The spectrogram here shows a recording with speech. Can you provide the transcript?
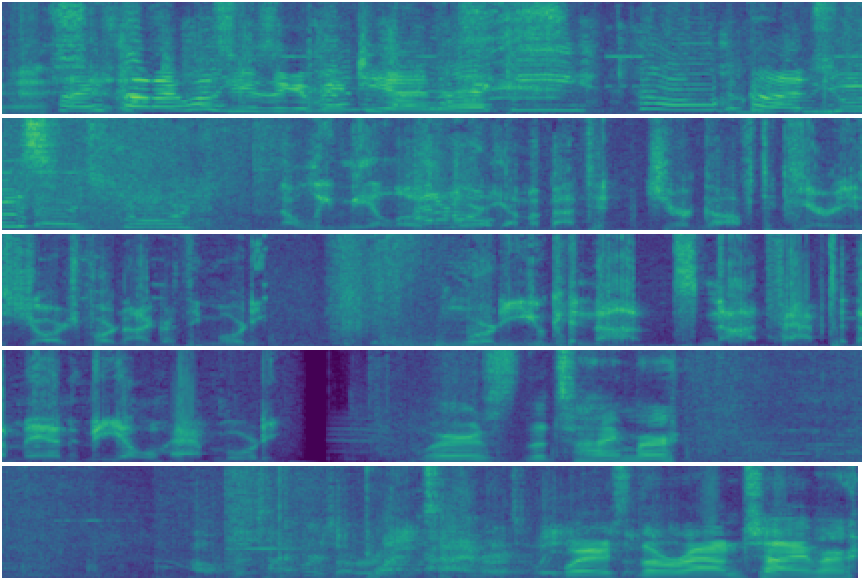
I thought I was using a VPN, Rick. Oh, jeez. Now leave me alone, Morty. I'm about to jerk off to Curious George pornography, Morty. Morty, you cannot not fap to the man in the yellow hat, Morty. Where's the timer? Oh, the timer's already What timer? Where's for the round timer?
